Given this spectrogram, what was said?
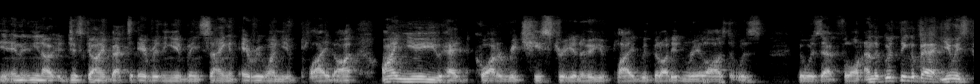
and you know, just going back to everything you've been saying and everyone you've played. I I knew you had quite a rich history and who you've played with, but I didn't realise it was it was that full on. And the good thing about you is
